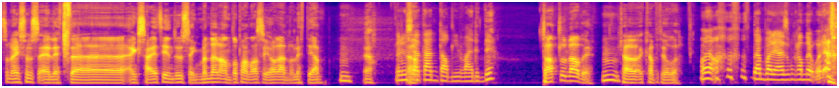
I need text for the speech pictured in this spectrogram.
Som jeg syns er litt eh, anxiety-inducing. Men den andre på andre sida renner litt igjen. Vil du si Ja. at det er daddelverdig? Daddelverdig. Mm. Hva, hva betyr det? Å ja. Det er bare jeg som kan det ordet.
